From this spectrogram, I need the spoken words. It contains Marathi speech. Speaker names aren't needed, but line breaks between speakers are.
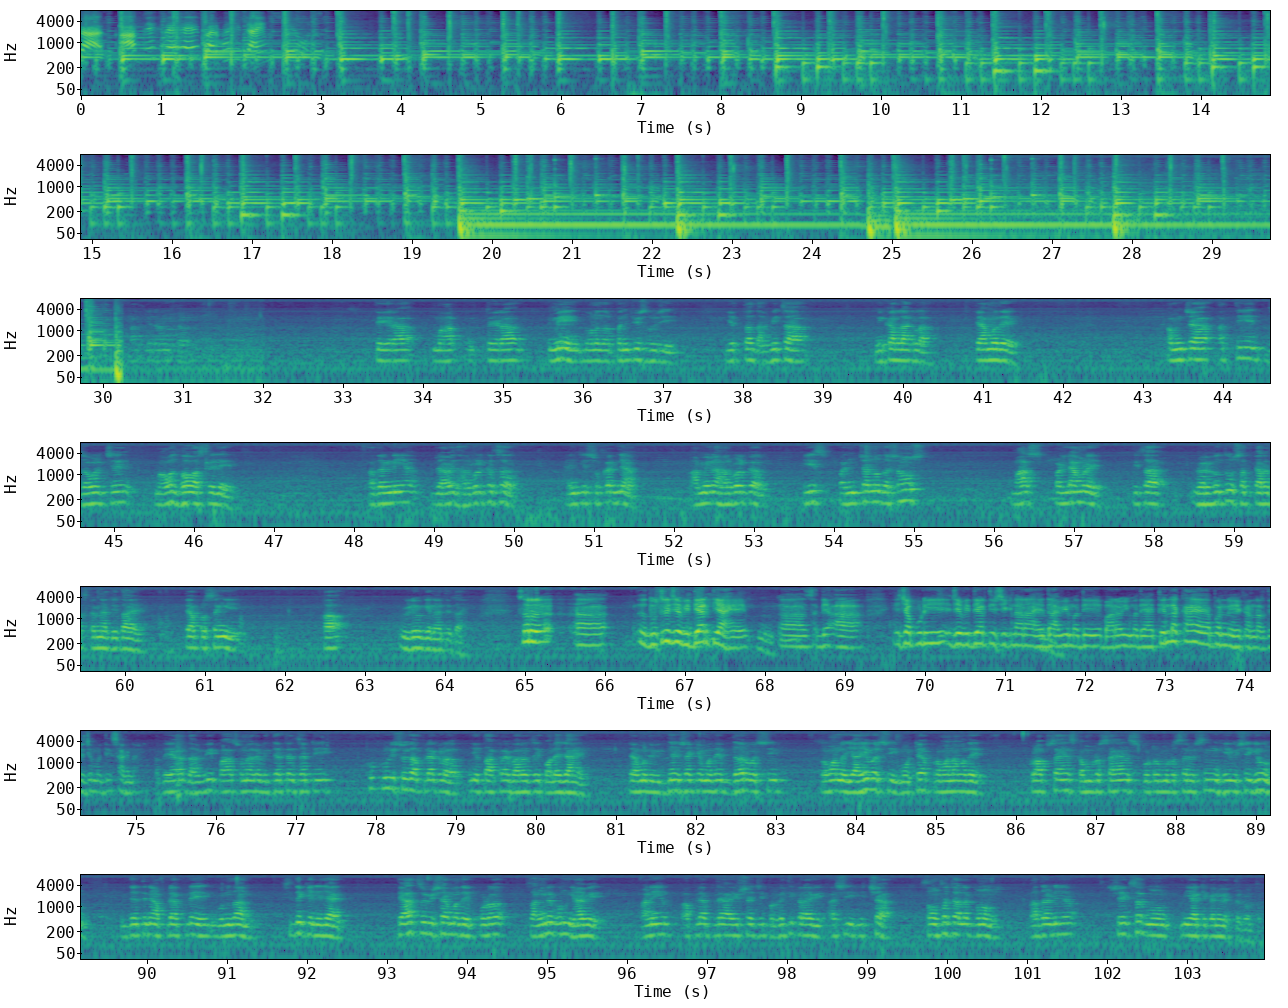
দরকার तेरा मा तेरा मे दोन हजार पंचवीस रोजी इयत्ता दहावीचा निकाल लागला. त्यामध्ये आमच्या अति जवळचे मावस भाऊ असलेले आदरणीय जावेद हरबळकर सर यांची सुकन्या आमिना हरबळकर ही पंच्याण्णव दशांश मार्क्स पडल्यामुळे तिचा घरगुतू सत्कारच करण्यात येत आहे. त्या प्रसंगी हा व्हिडिओ घेण्यात येत आहे.
सर अ, दुसरे जे विद्यार्थी आहे अ, सध्या अ, याच्यापुढे जे विद्यार्थी शिकणार आहे दहावीमध्ये बारावीमध्ये आहे त्यांना काय आपण हे करणार त्याच्यामध्ये सांगणार?
आता या दहावी पास होणाऱ्या विद्यार्थ्यांसाठी खूप मोठी सुविधा आपल्याकडं इयत्ता अकरा बाराचे कॉलेज आहे. त्यामध्ये विज्ञान शाखेमध्ये दरवर्षी प्रमाणे याही वर्षी मोठ्या प्रमाणामध्ये crop science computer science motor motor servicing हे विषय घेऊन विद्यार्थ्यांनी आपले आपले गुणगान सिद्ध केलेले आहेत. त्याच विषयामध्ये पुढं चांगले गुण घ्यावे आणि आपल्या आपल्या आयुष्याची प्रगती करावी अशी इच्छा संस्थाचालक म्हणून आदरणीय शेख सर म्हणून मी या ठिकाणी व्यक्त करतो.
